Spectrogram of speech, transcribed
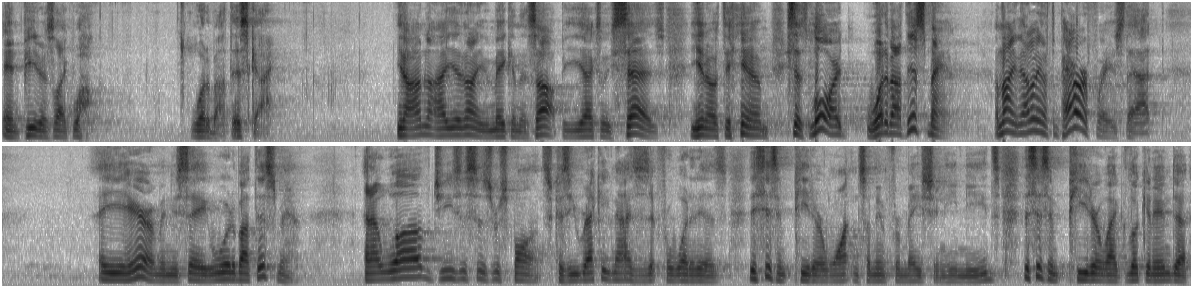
And Peter's like, well, what about this guy? You know, I'm not, I'm not even making this up. He actually says, you know, to him, he says, Lord, what about this man? I'm not even, I don't even have to paraphrase that. And you hear him and you say, what about this man? And I love Jesus' response because he recognizes it for what it is. This isn't Peter wanting some information he needs. This isn't Peter like looking into,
